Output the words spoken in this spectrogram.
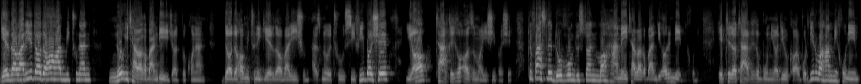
گردآوری داده ها هم می‌تونن نوعی طبقه بندی ایجاد بکنن. داده ها می‌تونه گردآوریشون از نوع توصیفی باشه یا تحقیق آزمایشی باشه. تو فصل دوم دوستان ما همه طبقه بندی ها رو نمی‌خونیم. ابتدا تحقیق بنیادی و کاربردی رو با هم می‌خونیم.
